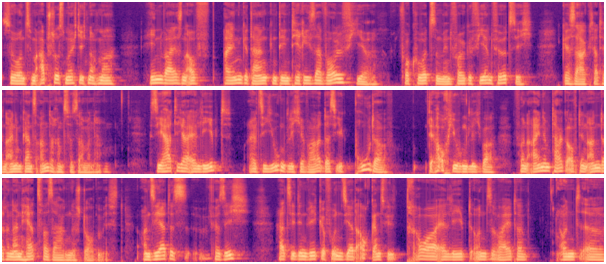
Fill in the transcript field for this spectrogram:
So, und zum Abschluss möchte ich nochmal hinweisen auf einen Gedanken, den Theresa Wolf hier vor kurzem in Folge 44 gesagt hat, in einem ganz anderen Zusammenhang. Sie hatte ja erlebt, als sie Jugendliche war, dass ihr Bruder, der auch jugendlich war, von einem Tag auf den anderen an Herzversagen gestorben ist. Und sie hat es für sich, hat sie den Weg gefunden, sie hat auch ganz viel Trauer erlebt und so weiter. Und äh,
